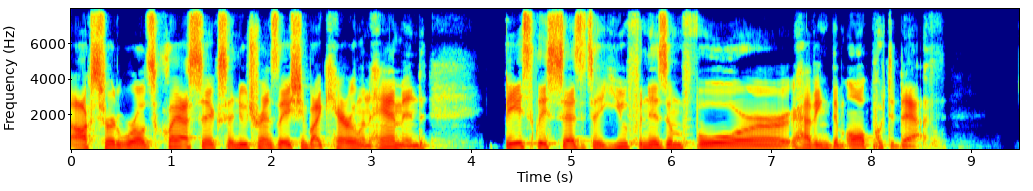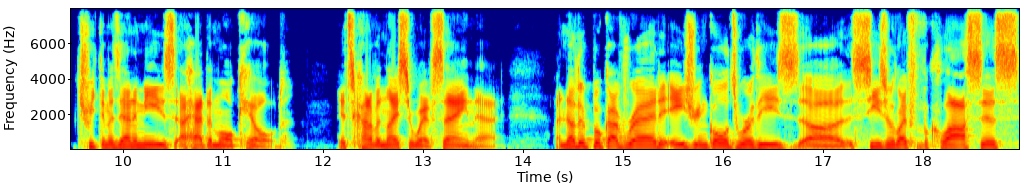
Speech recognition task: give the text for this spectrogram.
Oxford World's Classics, a new translation by Carolyn Hammond, basically says it's a euphemism for having them all put to death. Treat them as enemies, I had them all killed. It's kind of a nicer way of saying that. Another book I've read, Adrian Goldsworthy's uh, Caesar Life of a Colossus,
